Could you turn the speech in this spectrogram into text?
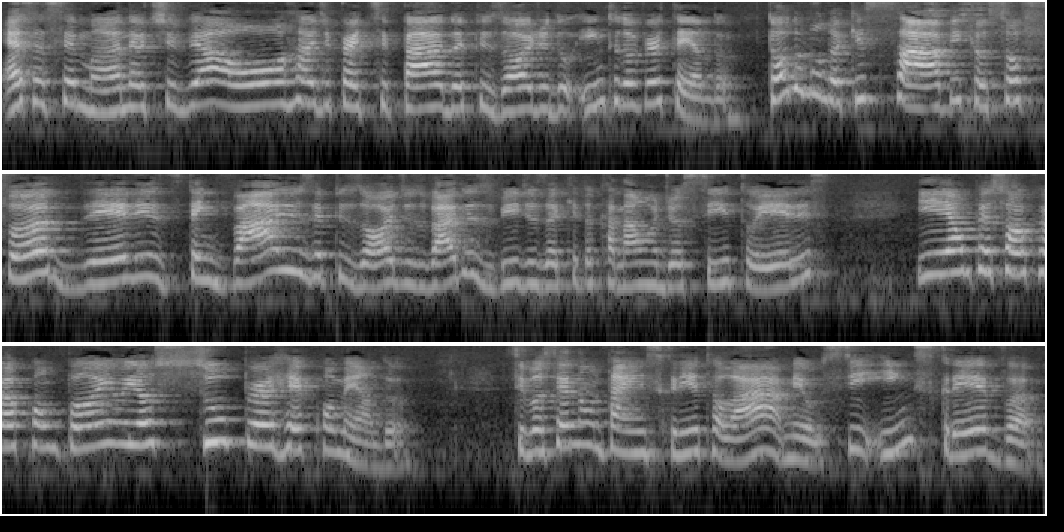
essa semana eu tive a honra de participar do episódio do Introvertendo. Todo mundo aqui sabe que eu sou fã deles, tem vários episódios, vários vídeos aqui do canal onde eu cito eles. E é um pessoal que eu acompanho e eu super recomendo. Se você não está inscrito lá, meu, se inscreva.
